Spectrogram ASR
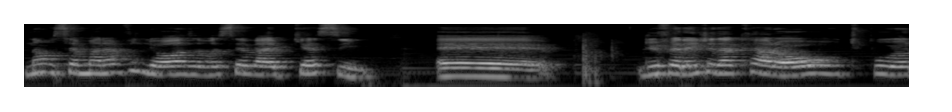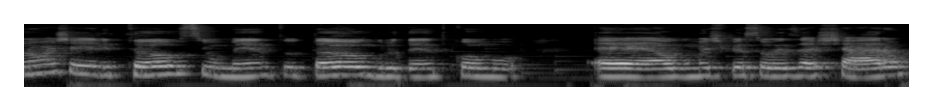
não, você é maravilhosa, você vai. Porque assim, é. Diferente da Carol, tipo, eu não achei ele tão ciumento, tão grudento como é, algumas pessoas acharam.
